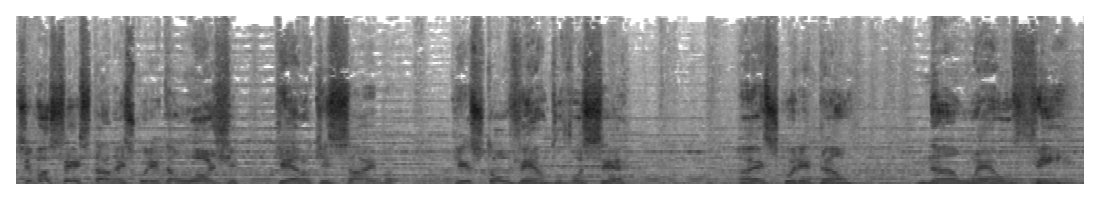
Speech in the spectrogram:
Se você está na escuridão hoje, quero que saiba que estou vendo você. A escuridão não é o fim.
